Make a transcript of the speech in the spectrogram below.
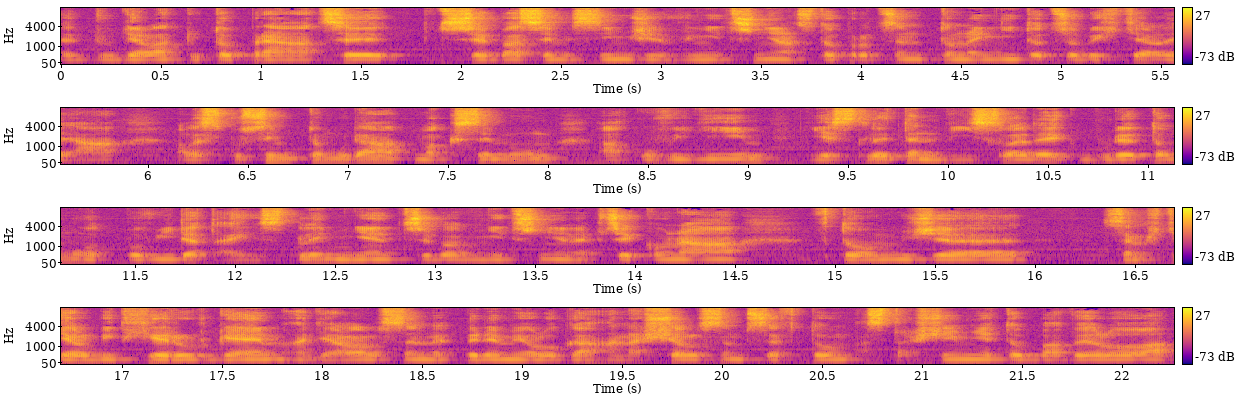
jdu dělat tuto práci, třeba si myslím, že vnitřně na 100% to není to, co bych chtěl já, ale zkusím tomu dát maximum a uvidím, jestli ten výsledek bude tomu odpovídat a jestli mě třeba vnitřně nepřekoná tom, že jsem chtěl být chirurgem a dělal jsem epidemiologa a našel jsem se v tom a strašně mě to bavilo a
